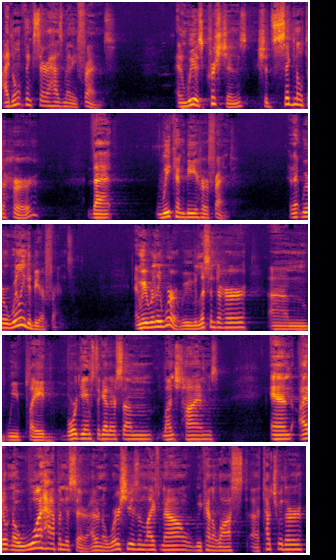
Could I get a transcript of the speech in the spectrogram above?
I don't think Sarah has many friends. And we as Christians should signal to her that we can be her friend and that we were willing to be her friends. And we really were. We listened to her. Um, we played board games together some lunch times. And I don't know what happened to Sarah. I don't know where she is in life now. We kind of lost uh, touch with her.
